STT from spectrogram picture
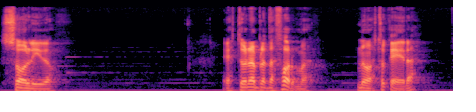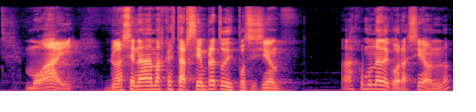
Sólido ¿Esto era una plataforma? No, ¿esto qué era? Moai No hace nada más que estar siempre a tu disposición Ah, es como una decoración, ¿no?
